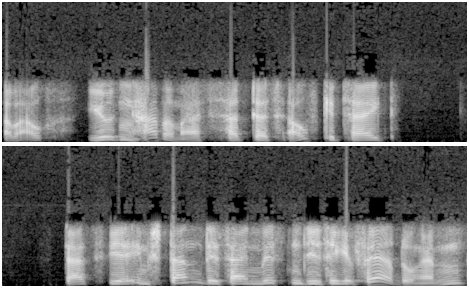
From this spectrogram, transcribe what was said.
Aber auch Jürgen Habermas hat das aufgezeigt, dass wir imstande sein müssen, diese Gefährdungen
